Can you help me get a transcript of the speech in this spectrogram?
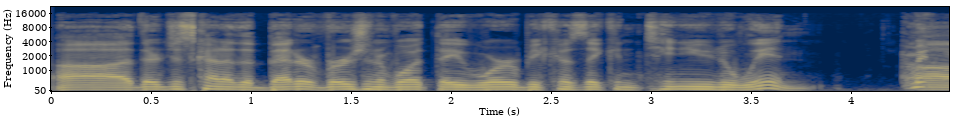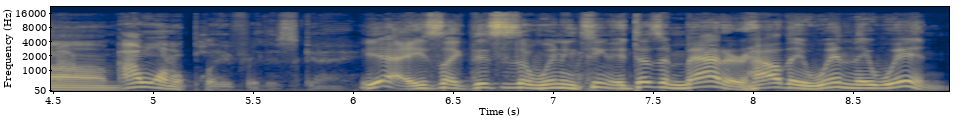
Uh, they're just kind of the better version of what they were because they continue to win." I mean, um, I, I want to play for this guy. Yeah, he's like, this is a winning team. It doesn't matter how they win, they win.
